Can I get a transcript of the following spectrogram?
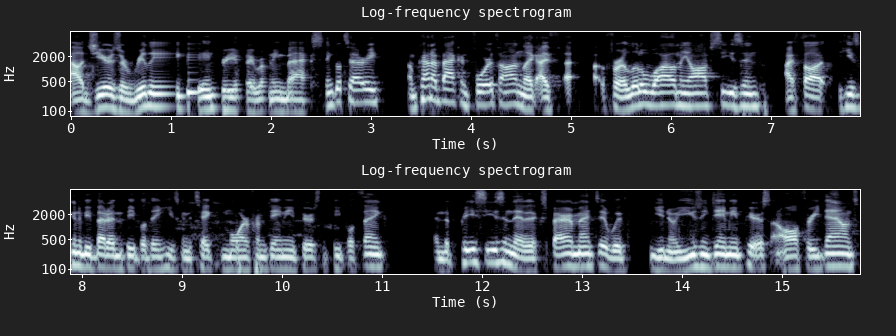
Allgeier a really good injury running back. Singletary, I'm kind of back and forth on. Like I, for a little while in the offseason, I thought he's going to be better than people think. He's going to take more from Dameon Pierce than people think. In the preseason, they've experimented with you know using Dameon Pierce on all three downs.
